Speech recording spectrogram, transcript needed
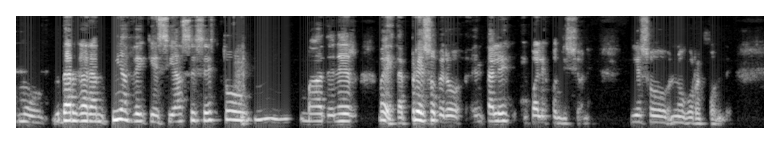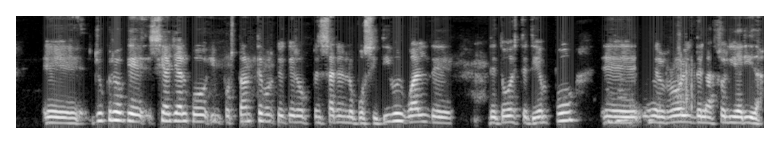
como dar garantías de que si haces esto mm, va a tener, va a estar preso, pero en tales y cuales condiciones y eso no corresponde. Eh, yo creo que si hay algo importante, porque quiero pensar en lo positivo igual de, todo este tiempo, eh, es el rol de la solidaridad.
